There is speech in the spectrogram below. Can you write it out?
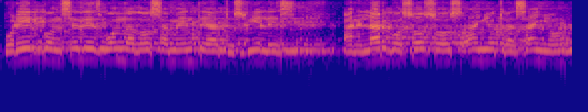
Por Él concedes bondadosamente a tus fieles anhelar gozosos año tras año,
